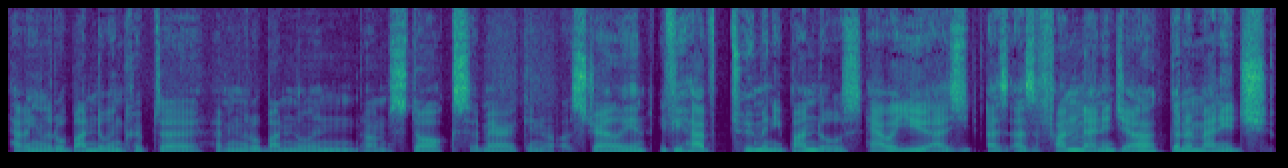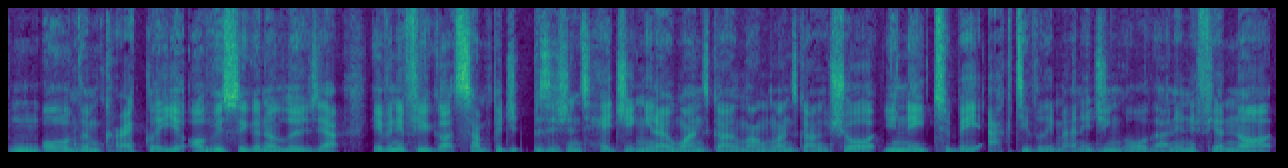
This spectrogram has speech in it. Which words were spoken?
having a little bundle in crypto, having a little bundle in um, stocks, American, Australian. If you have too many bundles, how are you as as, as a fund manager going to manage mm. all of them correctly? You're obviously mm. going to lose out. Even if you've got some positions hedging, you know, one's going long, one's going short. You need to be actively managing all that, and if you're not,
